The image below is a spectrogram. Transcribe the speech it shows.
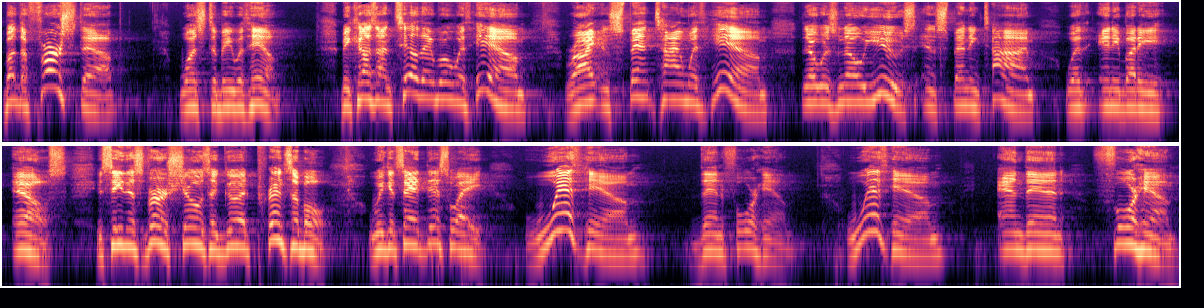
But the first step was to be with him. Because until they were with him, right, and spent time with him, there was no use in spending time with anybody else. You see, this verse shows a good principle. We could say it this way with him, then for him. With him, and then for Him.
